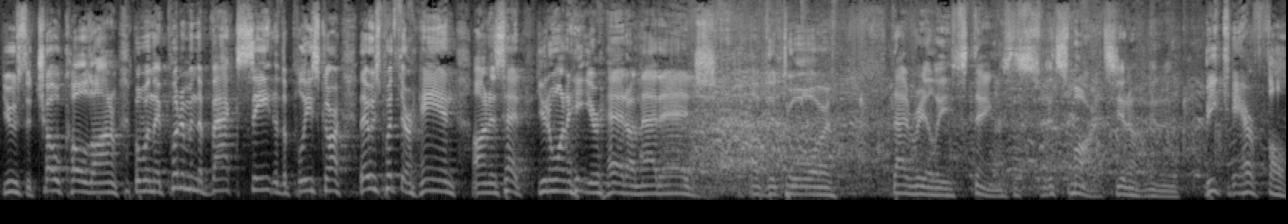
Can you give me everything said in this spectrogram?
use the chokehold on him. But when they put him in the back seat of the police car, they always put their hand on his head. You don't want to hit your head on that edge of the door. That really stings. It's, it's smart. It's, you know, you know, be careful.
